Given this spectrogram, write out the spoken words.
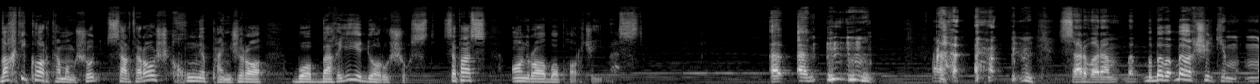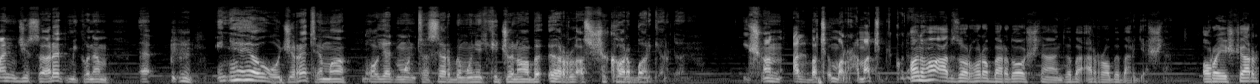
وقتی کار تمام شد سرتراش خون پنجه را با بقیه دارو شست. سپس آن را با پارچه بست. سرورم ببخشید که من جسارت می‌کنم. این اجرت ما. باید منتصر بمونید که جناب ارل از شکار برگردن. ایشان البته مرحمت می‌کنن آنها ابزارها را برداشتند و به عرابه برگشتند. آرایشگر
